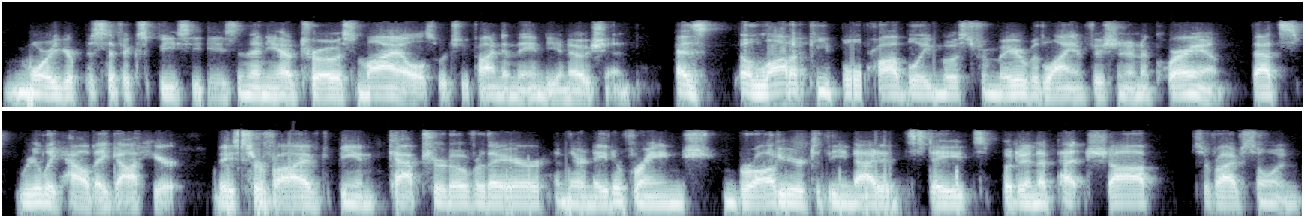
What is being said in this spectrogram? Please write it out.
more your Pacific species, and then you have Pterois miles, which you find in the Indian Ocean. As a lot of people probably most familiar with lionfish in an aquarium, that's really how they got here. They survived being captured over there in their native range, brought here to the United States, put in a pet shop, survived someone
